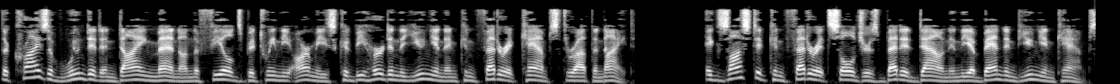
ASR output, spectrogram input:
The cries of wounded and dying men on the fields between the armies could be heard in the Union and Confederate camps throughout the night. Exhausted Confederate soldiers bedded down in the abandoned Union camps.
